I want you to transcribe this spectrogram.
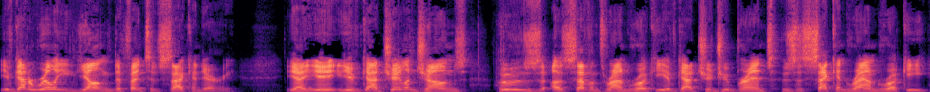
You've got a really young defensive secondary. Yeah, you, you've got Jaylon Jones, who's a seventh round rookie. You've got Juju Brent, who's a second round rookie.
